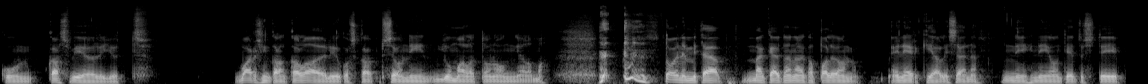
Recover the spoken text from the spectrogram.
kuin kasviöljyt, varsinkaan kalaöljy, koska se on niin jumalaton ongelma. Toinen, mitä mä käytän aika paljon energialisänä, niin, niin on tietysti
